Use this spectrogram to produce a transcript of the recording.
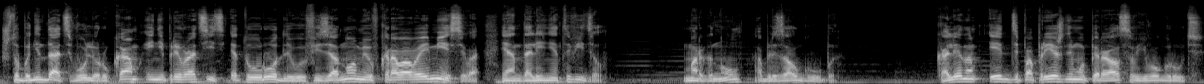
чтобы не дать волю рукам и не превратить эту уродливую физиономию в кровавое месиво, и Андалини это видел. Моргнул, облизал губы. Коленом Эдди по-прежнему упирался в его грудь.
